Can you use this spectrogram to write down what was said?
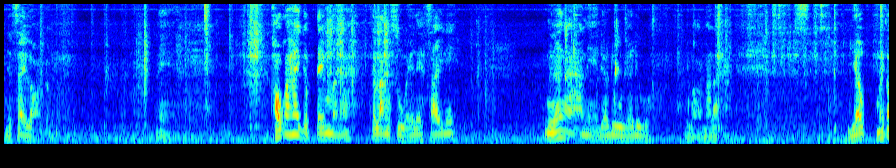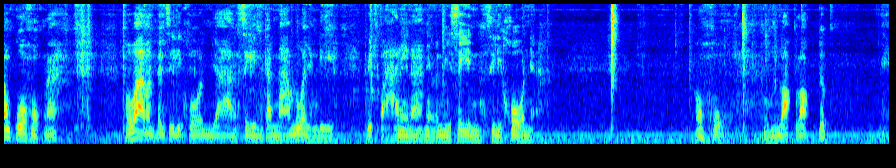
เดี๋ยวใส่หลอดก่อนนี่เขาก็ให้เกือบเต็มอะนะกำลังสวยเลยไซส์นี้ เนื้องานเนี่ย เดี๋ยวดูเดี๋ยวดูหลอดมาละเดี๋ยวไม่ต้องกลัวหกนะ เพราะว่ามันเป็นซิลิโคนยางซีนกันน้ำรั่วอย่างดี ปิดฝาเนี่ยนะ เนี่ยมันมีซีนซิลิโคนเนี่ย โอ้โห ผมล็อกล็อกปึ๊บนี่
